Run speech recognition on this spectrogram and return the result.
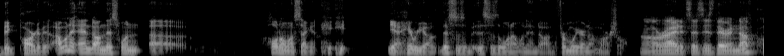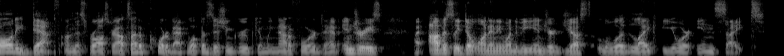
big part of it. I want to end on this one. Uh, hold on one second. He, he, yeah, here we go. This is this is the one I want to end on from We Are Not Marshall. All right. It says, is there enough quality depth on this roster outside of quarterback? What position group can we not afford to have injuries? I obviously don't want anyone to be injured. Just would like your insight.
